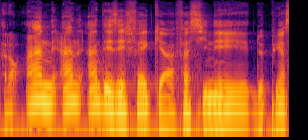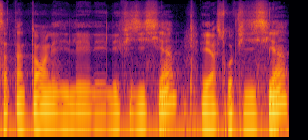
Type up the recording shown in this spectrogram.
Alors, un, des effets qui a fasciné depuis un certain temps les, physiciens et astrophysiciens,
